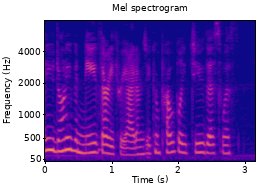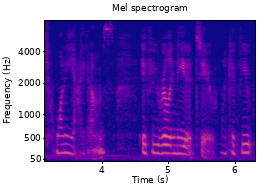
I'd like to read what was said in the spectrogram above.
And you don't even need 33 items. You can probably do this with 20 items if you really needed to. Like if you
